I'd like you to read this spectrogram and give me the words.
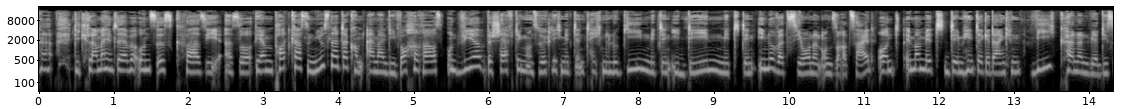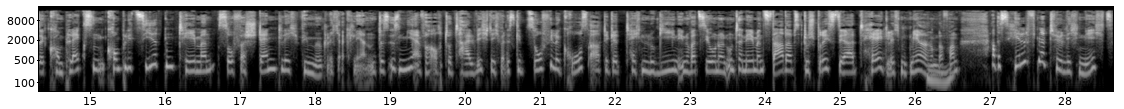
Die Klammer hinterher bei uns ist quasi, also wir haben einen Podcast und Newsletter, kommt einmal die Woche raus und wir beschäftigen uns wirklich mit den Technologien, mit den Ideen, mit den Innovationen unserer Zeit und immer mit dem Hintergedanken, wie können wir diese komplexen, komplizierten Themen so verständlich wie möglich erklären. Und das ist mir einfach auch total wichtig, weil es gibt so viele großartige Technologien, Innovationen, Unternehmen, Startups. Du sprichst ja täglich mit mehreren davon. Aber es hilft natürlich nichts,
